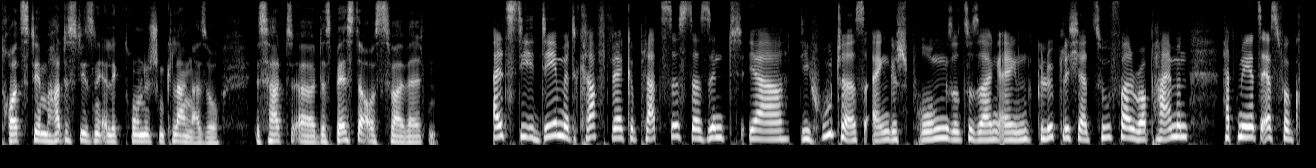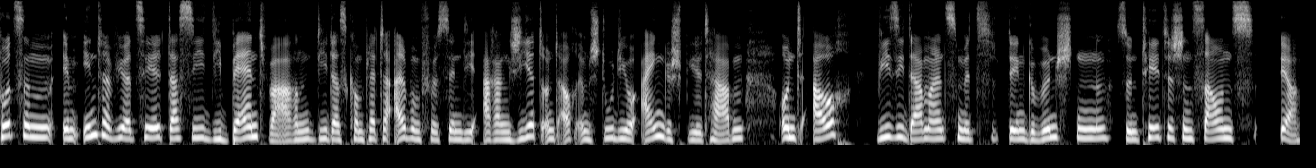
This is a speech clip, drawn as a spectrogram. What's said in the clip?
Trotzdem hat es diesen elektronischen Klang. Also es hat äh, das Beste aus zwei Welten. Als die Idee mit Kraftwerk geplatzt ist, da sind ja die Hooters eingesprungen, sozusagen ein glücklicher Zufall. Rob Hyman hat mir jetzt erst vor kurzem im Interview erzählt, dass sie die Band waren, die das komplette Album für Cindy arrangiert und auch im Studio eingespielt haben und auch, wie sie damals mit den gewünschten synthetischen Sounds ja,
